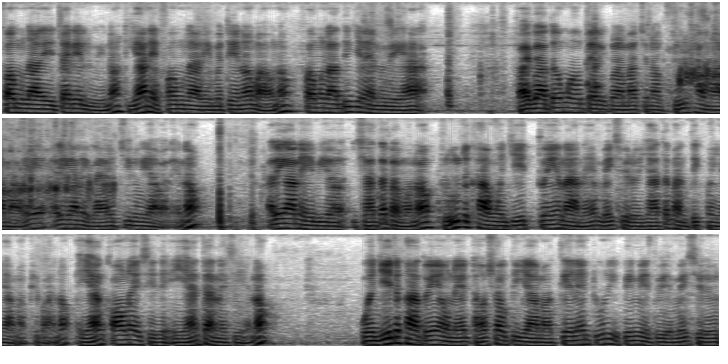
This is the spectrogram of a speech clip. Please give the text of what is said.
formula တွေကြိုက်တဲ့လူတွေเนาะဒီကနေ formula တွေမတင်တော့ပါဘူးเนาะ formula သိချင်တဲ့လူတွေက Viber သုံးဖို့ Telegram မှာကျွန်တော် group ထောင်ထားပါတယ်အဲ့ဒီကနေ live ကြည့်လို့ရပါတယ်เนาะ အဲ့ဒီကနေပြီးတော့ရာသက်ပံပေါ့နော် group တစ်ခါဝင်ကြီးတွင်းလာနဲ့မိတ်ဆွေတို့ရာသက်ပံသိခွင့်ရမှာဖြစ်ပါတယ်နော်အရန်ကောင်းတဲ့အစီအစဉ်အရန်တန်တဲ့အစီအစဉ်နော်ဝင်ကြီးတစ်ခါတွင်းအောင်နဲ့တောက်လျှောက်သိရမှာကင်လင်းတူးရီပေးနေသူရဲ့မိတ်ဆွေတို့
